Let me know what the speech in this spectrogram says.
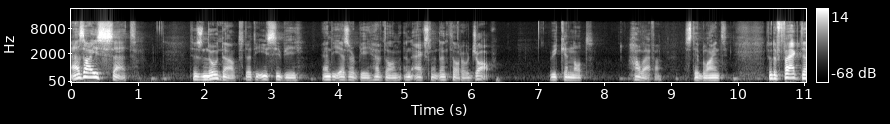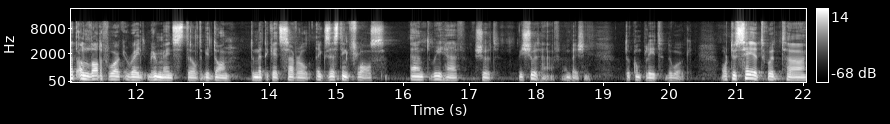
As I said, there's no doubt that the ECB and the SRB have done an excellent and thorough job. We cannot, however, stay blind to the fact that a lot of work remains still to be done to mitigate several existing flaws, and we have, should, we should have ambition to complete the work. Or to say it with uh,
